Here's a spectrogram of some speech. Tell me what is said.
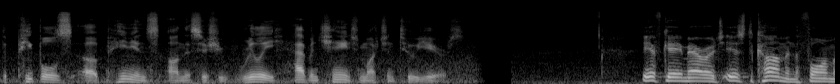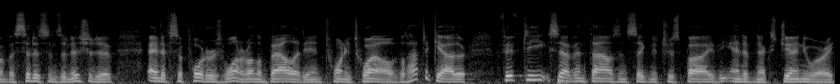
the people's opinions on this issue really haven't changed much in two years. If gay marriage is to come in the form of a citizens' initiative, and if supporters want it on the ballot in 2012, they'll have to gather 57,000 signatures by the end of next January.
